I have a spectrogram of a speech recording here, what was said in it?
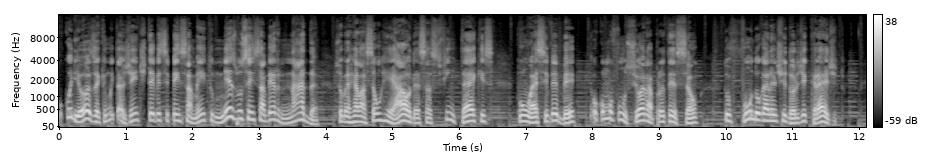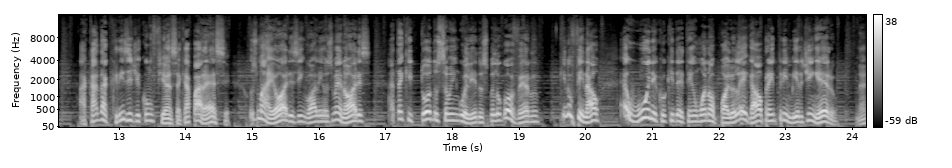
O curioso é que muita gente teve esse pensamento mesmo sem saber nada sobre a relação real dessas fintechs com o SVB ou como funciona a proteção do Fundo Garantidor de Crédito. A cada crise de confiança que aparece, os maiores engolem os menores até que todos são engolidos pelo governo, que no final é o único que detém um monopólio legal para imprimir dinheiro. Né?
